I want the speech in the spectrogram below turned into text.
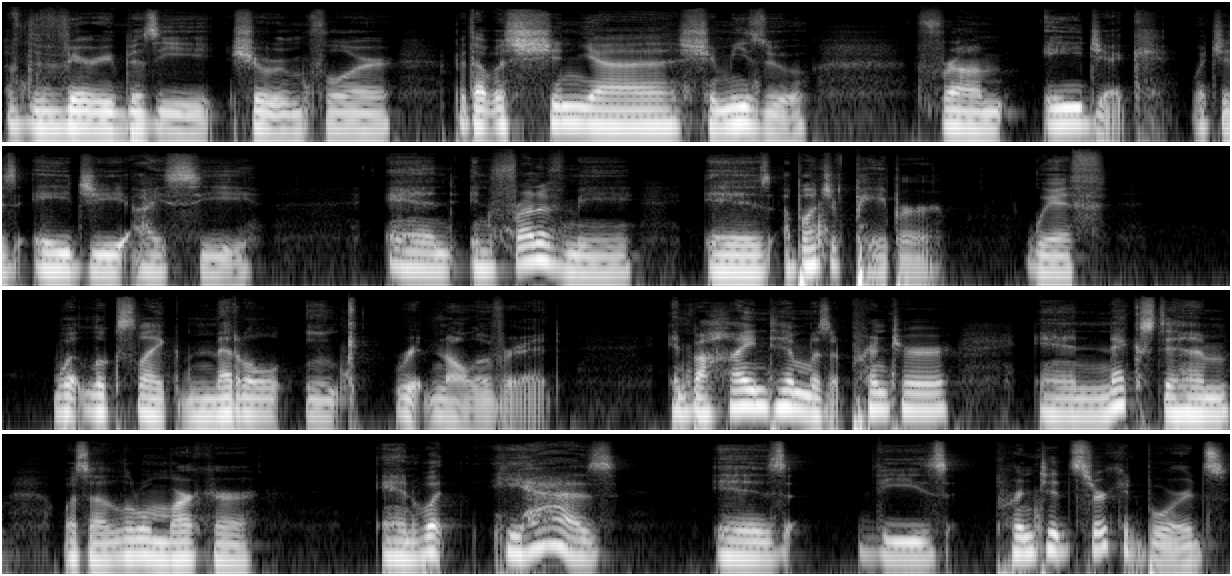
of the very busy showroom floor, but that was Shinya Shimizu from Agic, which is A G I C. And in front of me is a bunch of paper with what looks like metal ink written all over it. And behind him was a printer, and next to him was a little marker. And what he has is these printed circuit boards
